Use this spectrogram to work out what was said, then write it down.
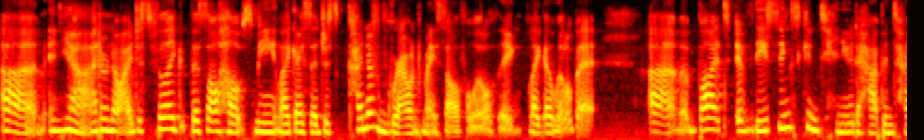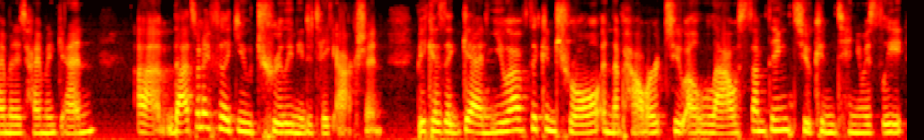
Um, and yeah, I don't know. I just feel like this all helps me, like I said, just kind of ground myself a little thing, like a little bit. Um, but if these things continue to happen time and time again, um, that's when I feel like you truly need to take action. Because again, you have the control and the power to allow something to continuously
